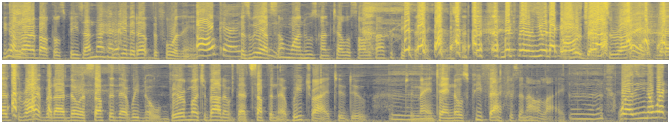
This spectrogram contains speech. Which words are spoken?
You got to P. learn about those P's. I'm not going to give it up before then. Oh, okay. Because we have someone who's going to tell us all about the P Factor. Much better than you and I can oh, that's right. That's right. But I know it's something that we know very much about, and that's something that we try to do Mm-hmm. to maintain those P factors in our life. Well, you know what?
